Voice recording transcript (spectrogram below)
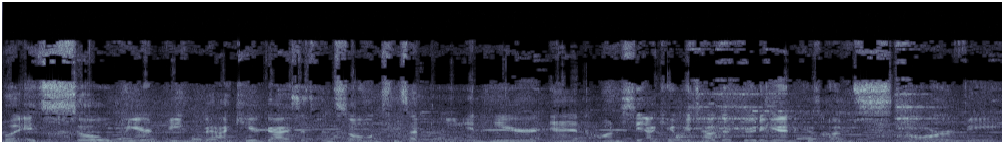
But it's so weird being back here, guys. It's been so long since I've eaten here. And honestly, I can't wait to have their food again because I'm starving.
